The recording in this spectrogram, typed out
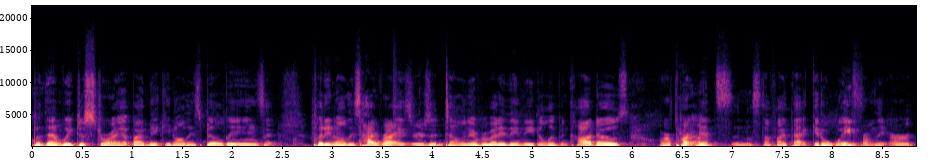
but then we destroy it by making all these buildings and putting all these high risers and telling everybody they need to live in condos or apartments and stuff like that get away from the earth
